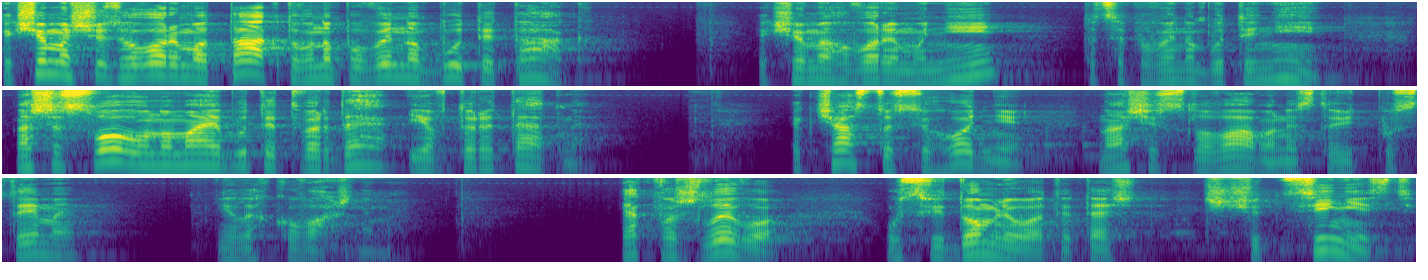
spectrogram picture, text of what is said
Якщо ми щось говоримо так, то воно повинно бути так. Якщо ми говоримо ні, то це повинно бути ні. Наше слово воно має бути тверде і авторитетне. Як часто сьогодні наші слова вони стають пустими і легковажними. Як важливо усвідомлювати те, що цінність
